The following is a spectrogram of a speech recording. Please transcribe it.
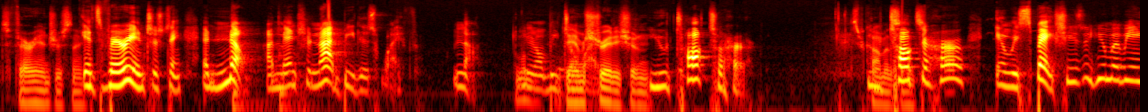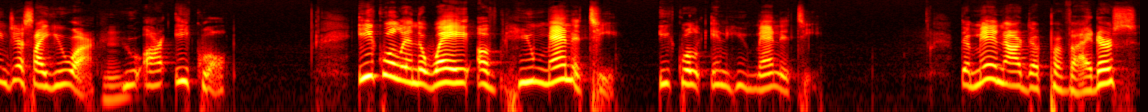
It's very interesting. It's very interesting. And no, a man should not beat his wife. No, you don't beat your Damn wife. straight he shouldn't. You talk to her. It's You talk sense. to her in respect. She's a human being just like you are. Mm-hmm. You are equal. Equal in the way of humanity. Equal in humanity. The men are the providers,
